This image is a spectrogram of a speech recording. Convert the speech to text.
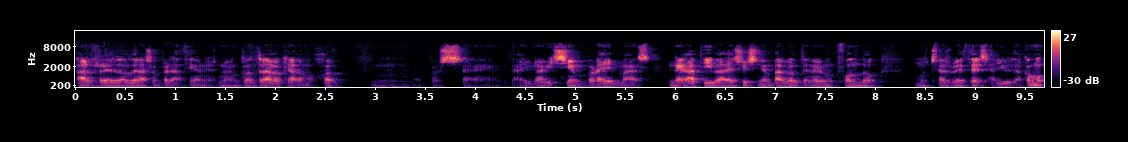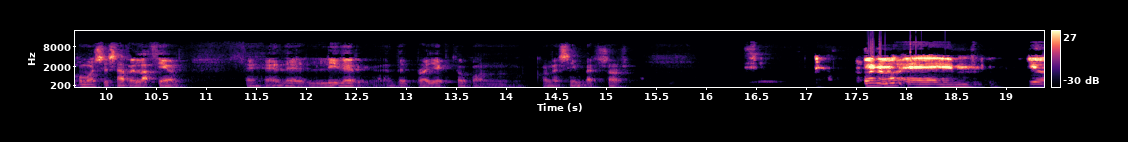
alrededor de las operaciones, ¿no? En contra de lo que a lo mejor mm, pues eh, hay una visión por ahí más negativa de eso y sin embargo tener un fondo muchas veces ayuda. ¿Cómo, cómo es esa relación eh, del líder del proyecto con, con ese inversor? Bueno, eh, yo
